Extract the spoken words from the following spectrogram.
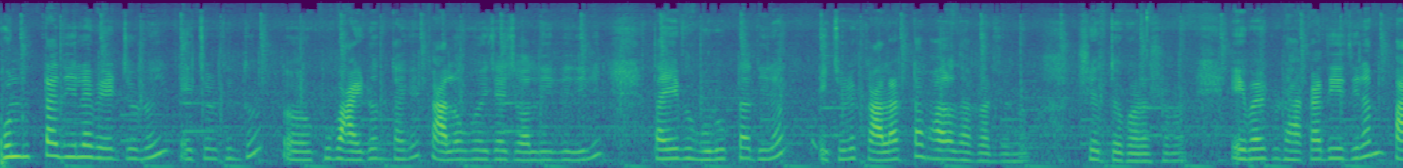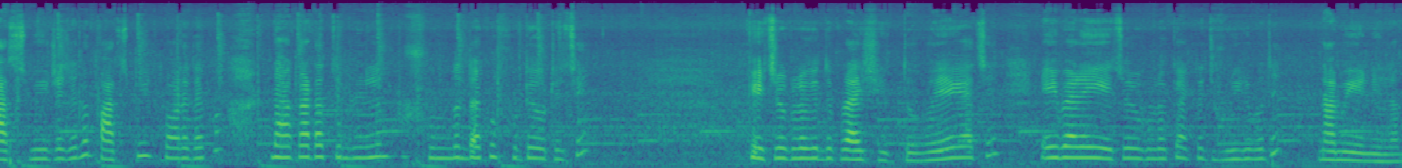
হলুদটা দিলে এর জন্যই। এঁচড় কিন্তু খুব আয়রন থাকে, কালো হয়ে যায় জল দিলে দিলে। তাই আমি হলুদটা দিলাম। এঁচড়ের কালারটা ভালো থাকার জন্য সেদ্ধ করার সময়। এবার একটু ঢাকা দিয়ে দিলাম পাঁচ মিনিটের জন্য। পাঁচ মিনিট পরে দেখো, ঢাকাটা তুলে নিলাম। খুব সুন্দর দেখো ফুটে উঠেছে। এঁচড়গুলো কিন্তু প্রায় সিদ্ধ হয়ে গেছে। এইবার এই এঁচড়গুলোকে একটা ঝুড়ির মধ্যে নামিয়ে নিলাম।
